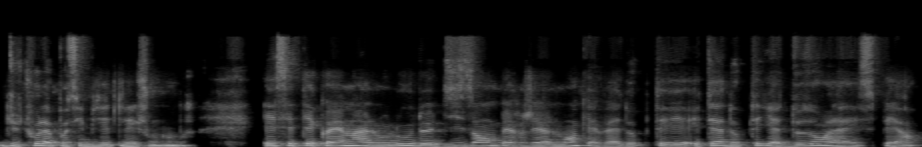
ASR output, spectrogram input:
du tout la possibilité de les joindre. Et c'était quand même un loulou de 10 ans, berger allemand, qui avait adopté, été adopté il y a deux ans à la SPA.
